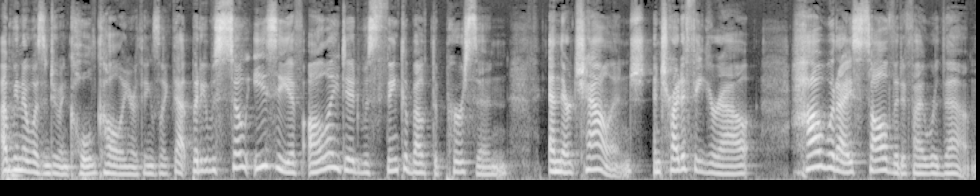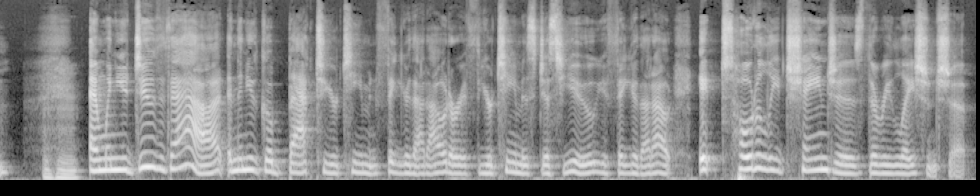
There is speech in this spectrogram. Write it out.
I mean, I wasn't doing cold calling or things like that, but it was so easy if all I did was think about the person and their challenge and try to figure out how would I solve it if I were them. Mm-hmm. And when you do that, and then you go back to your team and figure that out, or if your team is just you, you figure that out, it totally changes the relationship.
